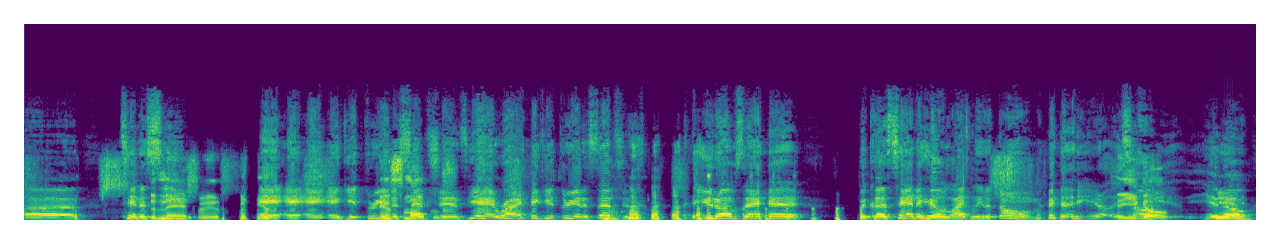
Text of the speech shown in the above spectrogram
uh, Tennessee and, and, and, and get three And interceptions. smokers. Yeah, right. And get three interceptions. you know what I'm saying? Because Tannehill likely to throw him. you know, There you so, go. You Yeah. know,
